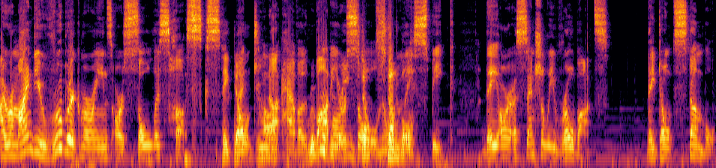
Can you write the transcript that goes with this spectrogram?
I remind you, Rubric Marines are soulless husks. They don't that do talk. not have a Rubric body or Marines soul, don't nor stumble. do they speak. They are essentially robots. They don't stumble.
